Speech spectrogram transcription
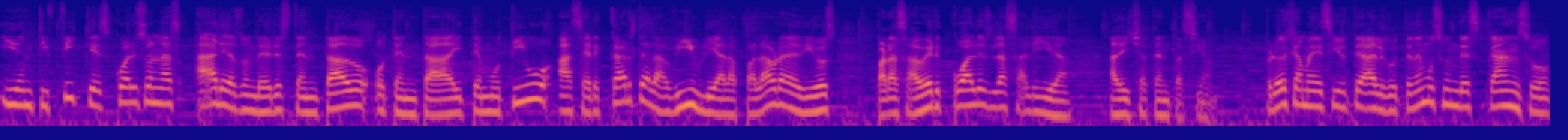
identifiques cuáles son las áreas donde eres tentado o tentada y te motivo a acercarte a la Biblia, a la palabra de Dios, para saber cuál es la salida a dicha tentación. Pero déjame decirte algo, tenemos un descanso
